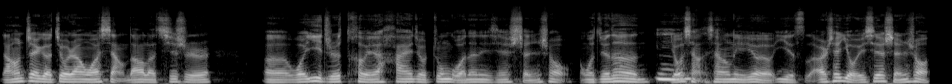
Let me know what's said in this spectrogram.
然后这个就让我想到了，其实，呃，我一直特别嗨，就中国的那些神兽，我觉得有嗯想象力又有意思，而且有一些神兽，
